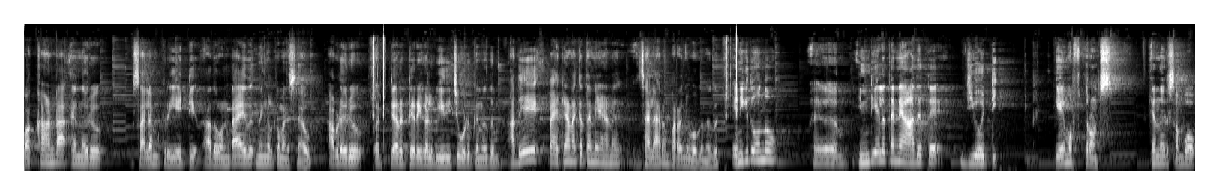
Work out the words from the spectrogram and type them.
വക്കാണ്ട എന്നൊരു സ്ഥലം ക്രിയേറ്റ് അത് ഉണ്ടായത് നിങ്ങൾക്ക് മനസ്സിലാവും. അവിടെ ഒരു ടെറിട്ടറികൾ വീതിച്ചു കൊടുക്കുന്നതും അതേ പാറ്റേണൊക്കെ തന്നെയാണ് സലാറും പറഞ്ഞു പോകുന്നത്. എനിക്ക് തോന്നുന്നു ഇന്ത്യയിലെ തന്നെ ആദ്യത്തെ Jio T game of thrones എന്നൊരു സംഭവം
